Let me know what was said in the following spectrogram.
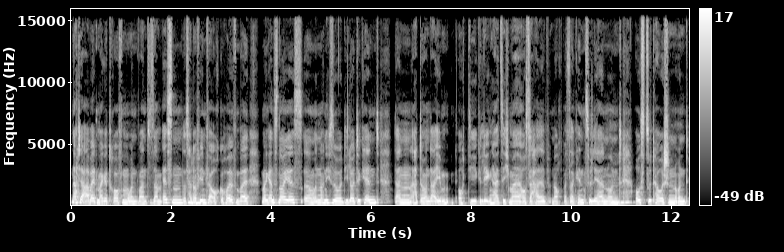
nach der Arbeit mal getroffen und waren zusammen essen. Das hat mhm. auf jeden Fall auch geholfen, weil man ganz neu ist ähm, und noch nicht so die Leute kennt. Dann hatte man da eben auch die Gelegenheit, sich mal außerhalb noch besser kennenzulernen und mhm. auszutauschen und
